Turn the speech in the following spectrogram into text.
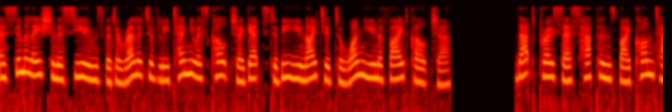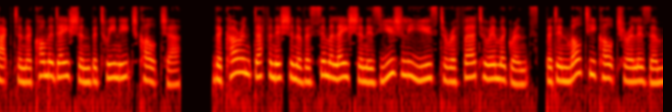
Assimilation assumes that a relatively tenuous culture gets to be united to one unified culture. That process happens by contact and accommodation between each culture. The current definition of assimilation is usually used to refer to immigrants, but in multiculturalism,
